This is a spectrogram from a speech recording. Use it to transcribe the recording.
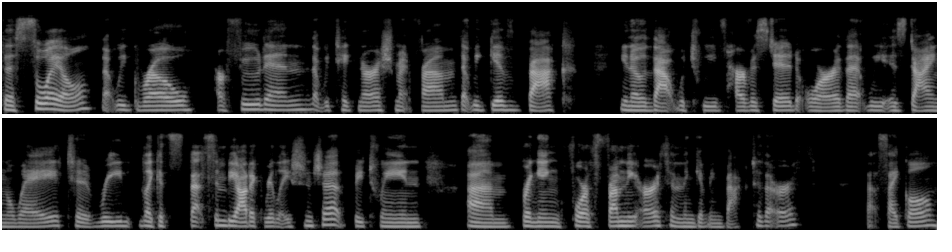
the soil that we grow our food in that we take nourishment from that we give back you know that which we've harvested or that we is dying away to read like it's that symbiotic relationship between um, bringing forth from the earth and then giving back to the earth that cycle.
